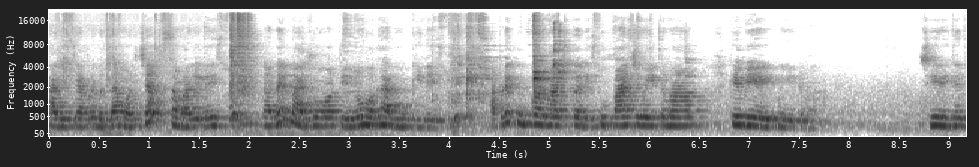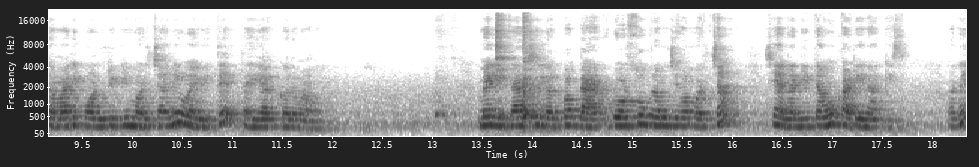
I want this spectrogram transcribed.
આ રીતે આપણે બધા મરચાં સમારી લઈશું અને બાજુમાં તેલનો વઘાર મૂકી દઈશું. આપણે કુકરમાં જ કરીશું પાંચ મિનિટમાં કે બે મિનિટમાં. જે રીતે તમારી ક્વોન્ટિટી મરચાંની હોય એ રીતે તૈયાર કરવાનું. મેં લીધા છે લગભગ દોઢસો ગ્રામ જેવા મરચાં છે, એના ડીટા હું કાઢી નાખીશ. અને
